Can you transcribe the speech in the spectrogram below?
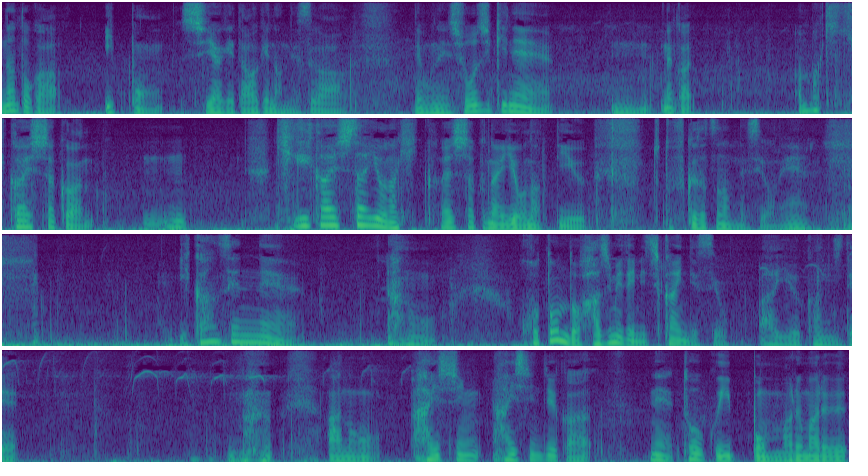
なんとか1本仕上げたわけなんですがでもね正直ね、うん、なんかあんま聞き返したくは、ん、聞き返したいような聞き返したくないようなっていうちょっと複雑なんですよね。いかんせんねあのほとんど初めてに近いんですよ。ああいう感じで。あの配信配信というかねトーク1本丸々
